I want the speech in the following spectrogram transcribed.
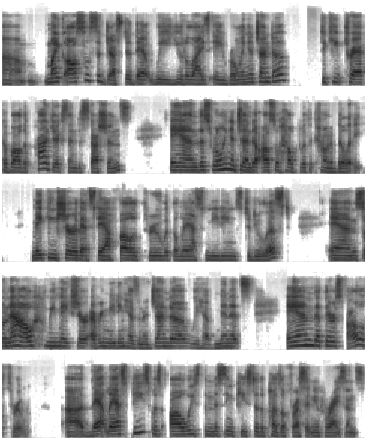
Um, Mike also suggested that we utilize a rolling agenda to keep track of all the projects and discussions. And this rolling agenda also helped with accountability making sure that staff followed through with the last meeting's to-do list. And so now we make sure every meeting has an agenda, we have minutes, and that there's follow through. Uh, that last piece was always the missing piece to the puzzle for us at New Horizons.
